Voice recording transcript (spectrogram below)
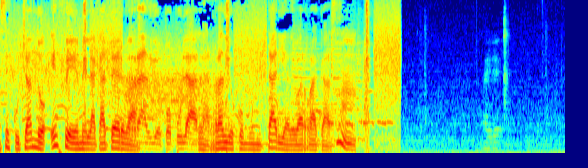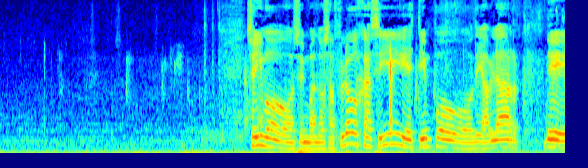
Estás escuchando FM La Caterva, Radio Popular, la radio comunitaria de Barracas. Hmm. Seguimos en Baldosa Floja, sí, es tiempo de hablar de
